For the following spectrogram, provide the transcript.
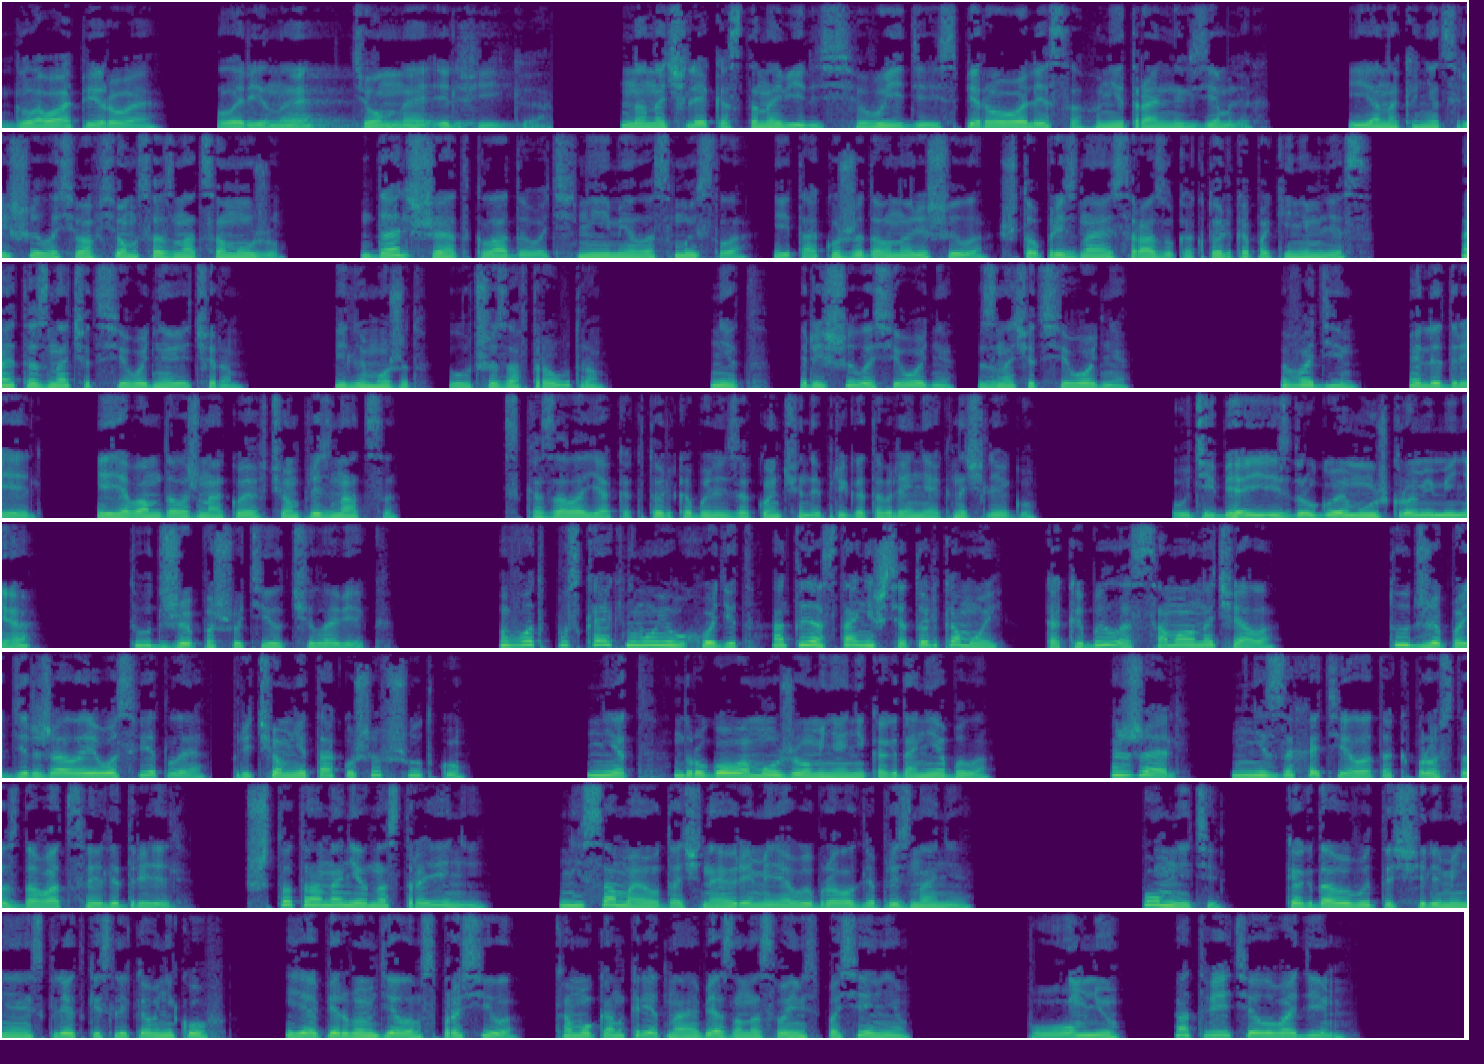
Глава первая. Ларине, темная эльфийка. На ночлег остановились, выйдя из первого леса в нейтральных землях. И я, наконец, решилась во всем сознаться мужу. Дальше откладывать не имело смысла, и так уже давно решила, что признаюсь сразу, как только покинем лес. А это значит сегодня вечером. Или, может, лучше завтра утром? Нет, решила сегодня, значит сегодня. Вадим, Элидриэль, и я вам должна кое в чем признаться», — сказала я, как только были закончены приготовления к ночлегу. «У тебя есть другой муж, кроме меня?» Тут же пошутил человек. «Вот пускай к нему и уходит, а ты останешься только мой, как и было с самого начала». Тут же поддержала его светлая, причем не так уж и в шутку. «Нет, другого мужа у меня никогда не было. Жаль, не захотела так просто сдаваться Элидриэль. Что-то она не в настроении. Не самое удачное время я выбрала для признания. Помните, когда вы вытащили меня из клетки сликовников, я первым делом спросила, кому конкретно обязана своим спасением? «Помню», — ответил Вадим.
